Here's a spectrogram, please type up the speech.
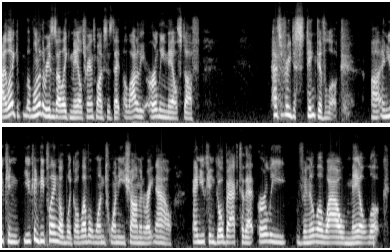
I like one of the reasons I like mail transmogs is that a lot of the early mail stuff has a very distinctive look, uh, and you can you can be playing a like a level 120 shaman right now and you can go back to that early vanilla WoW mail look,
